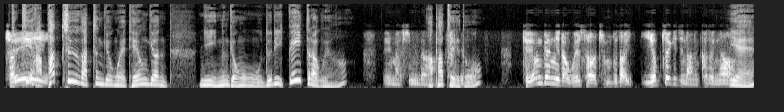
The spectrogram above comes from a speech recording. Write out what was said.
저희 특히 아파트 같은 경우에 대형견이 있는 경우들이 꽤 있더라고요. 예 맞습니다. 아파트에도. 대형견이라고 해서 전부 다 이협적이진 않거든요. 예.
